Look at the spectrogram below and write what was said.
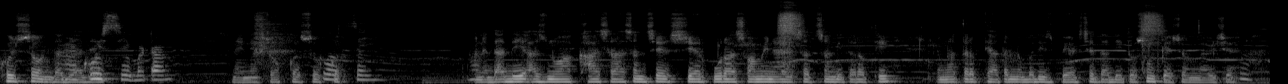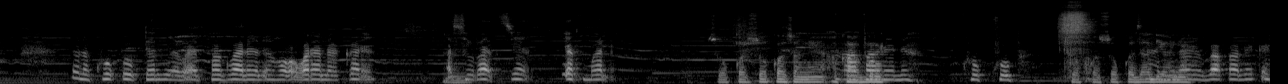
ખુશ છો ને દાદી આજે? ખુશ છે બટા. નહીં નહીં ચોક્કસ ચોક્કસ. અને દાદી આજનું આ ખાસ રાશન છે શેરપુરા સ્વામિનારાયણ સત્સંગી તરફથી. એમના તરફથી આ તમને બધી જ ભેટ છે દાદી. તો શું કહેશો એમના વિશે? અને ખૂબ ખૂબ ધન્યવાદ. ભગવાન એને વરાના કરે. આશીર્વાદ છે. એક માન ચોક્કસ ચોક્કસ અને આખા આભાર એને ખૂબ ખૂબ ચોક્કસ ચોક્કસ દાદી અને બાપાને કહે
